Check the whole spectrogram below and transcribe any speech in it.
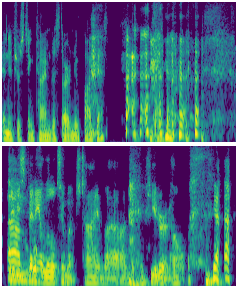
an interesting time to start a new podcast. Maybe um, spending a little too much time uh, on the computer at home. yeah.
